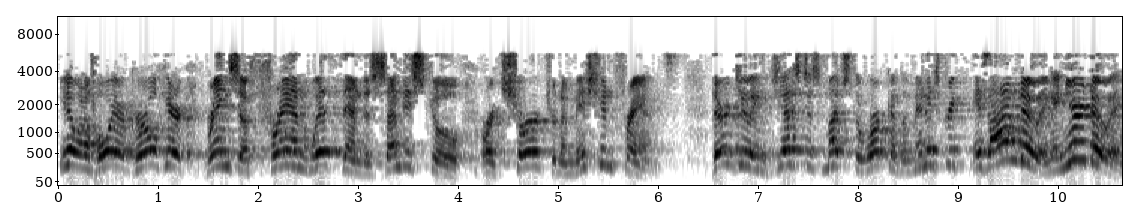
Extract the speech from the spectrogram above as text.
You know, when a boy or girl here brings a friend with them to Sunday school or church or to mission friends, they're doing just as much the work of the ministry as I'm doing and you're doing.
